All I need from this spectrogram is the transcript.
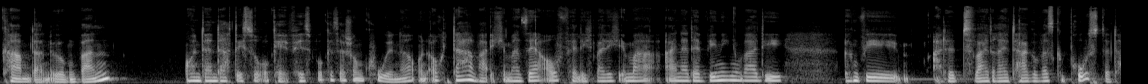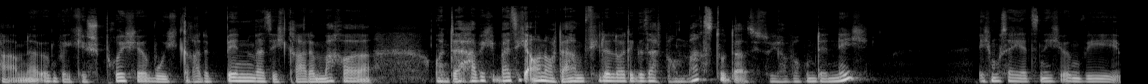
kam dann irgendwann. Und dann dachte ich so, okay, Facebook ist ja schon cool, ne? Und auch da war ich immer sehr auffällig, weil ich immer einer der wenigen war, die irgendwie alle zwei, drei Tage was gepostet haben, ne? Irgendwelche Sprüche, wo ich gerade bin, was ich gerade mache. Und da habe ich, weiß ich auch noch, da haben viele Leute gesagt, warum machst du das? Ich so, ja, warum denn nicht? Ich muss ja jetzt nicht irgendwie,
